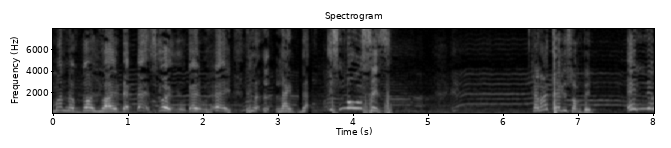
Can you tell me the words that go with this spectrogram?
man of God, you are the best!" Hey, like that. It's nonsense. Can I tell you something? Any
